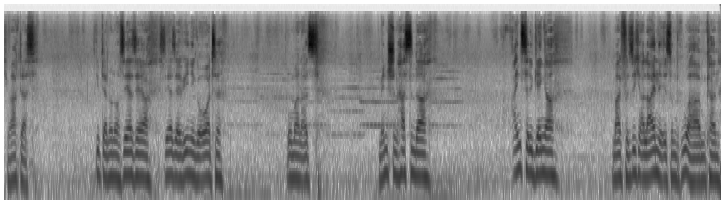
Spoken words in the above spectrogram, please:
Ich mag das. Es gibt ja nur noch sehr, sehr, sehr, sehr wenige Orte, wo man als menschenhassender Einzelgänger mal für sich alleine ist und Ruhe haben kann.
